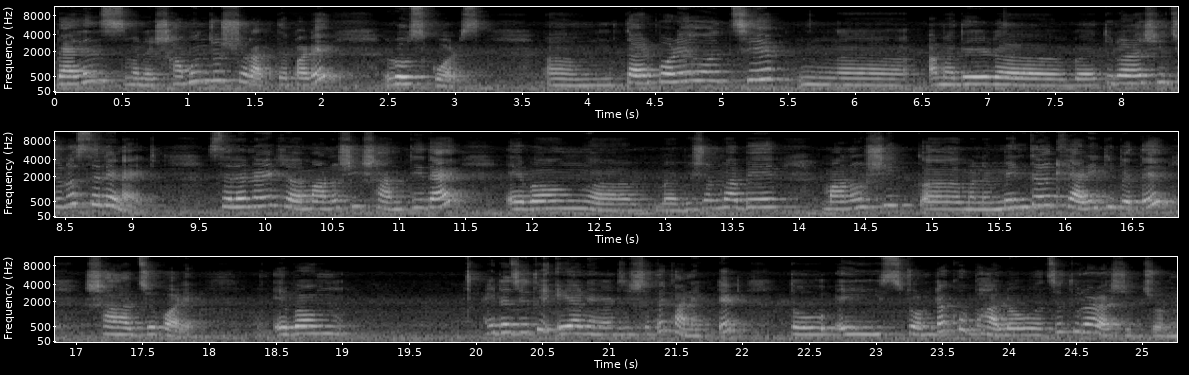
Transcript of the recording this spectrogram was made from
ব্যালেন্স মানে সামঞ্জস্য রাখতে পারে রোজ কোয়ার্স তারপরে হচ্ছে আমাদের আহ, তুলা রাশির জন্য সেলেনাইট সেলেনাইট মানসিক শান্তি দেয় এবং ভীষণভাবে মানসিক মানে মেন্টাল ক্ল্যারিটি পেতে সাহায্য করে। এবং এটা যেহেতু এয়ার এনার্জির সাথে কানেক্টেড তো এই স্টোনটা খুব ভালো হচ্ছে তুলা রাশির জন্য।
